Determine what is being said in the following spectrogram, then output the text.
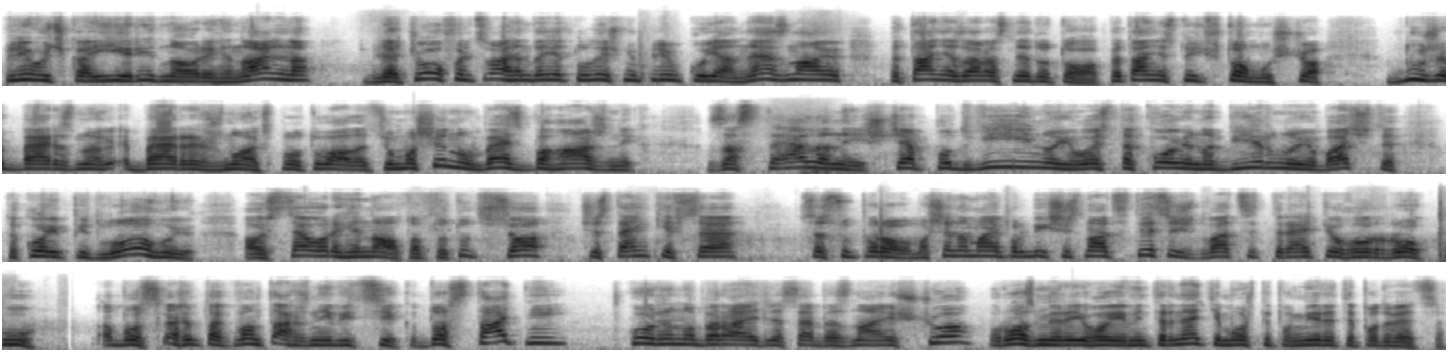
Плівочка її рідна оригінальна. Для чого Volkswagen дає ту лишню плівку, я не знаю. Питання зараз не до того. Питання стоїть в тому, що дуже бережно, бережно експлуатували цю машину. Весь багажник застелений ще подвійною, ось такою набірною, бачите, такою підлогою. А ось це оригінал. Тобто тут все чистеньке, все, все суперово. Машина має пробіг 16 тисяч 23-го року. Або, скажімо так, вантажний відсік достатній. Кожен обирає для себе знає що. Розміри його є в інтернеті, можете поміряти, подивитися.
